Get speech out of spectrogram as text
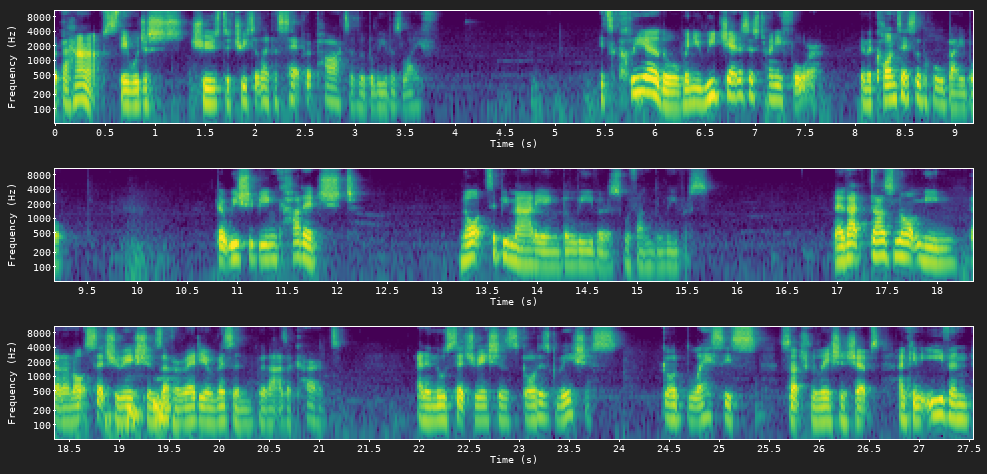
but perhaps they will just choose to treat it like a separate part of the believer's life. It's clear, though, when you read Genesis 24 in the context of the whole Bible, that we should be encouraged not to be marrying believers with unbelievers. Now, that does not mean there are not situations that have already arisen where that has occurred. And in those situations, God is gracious. God blesses such relationships and can even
